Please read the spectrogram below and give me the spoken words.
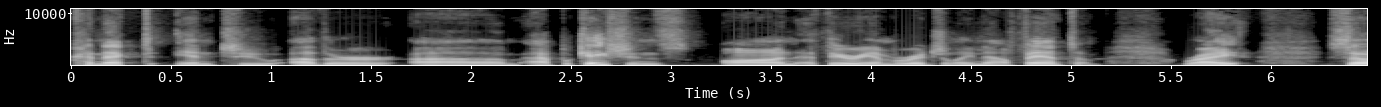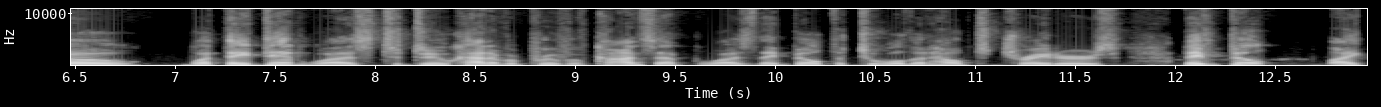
connect into other um, applications on Ethereum originally, now Fantom, right? So what they did was to do kind of a proof of concept was they built a tool that helped traders. They've built like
